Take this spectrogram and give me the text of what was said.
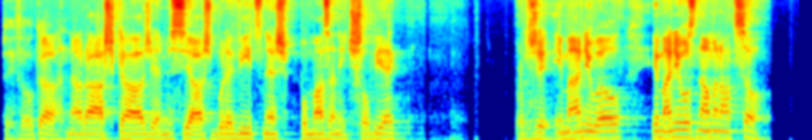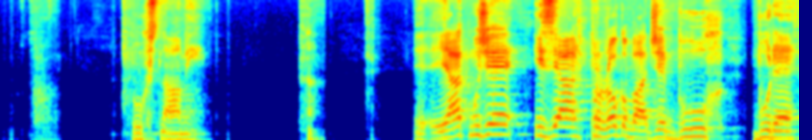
To je velká narážka, že Mesiáš bude víc než pomazaný člověk. Protože Immanuel, Immanuel znamená co? Bůh s námi. Jak může Iziáš prorokovat, že Bůh bude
